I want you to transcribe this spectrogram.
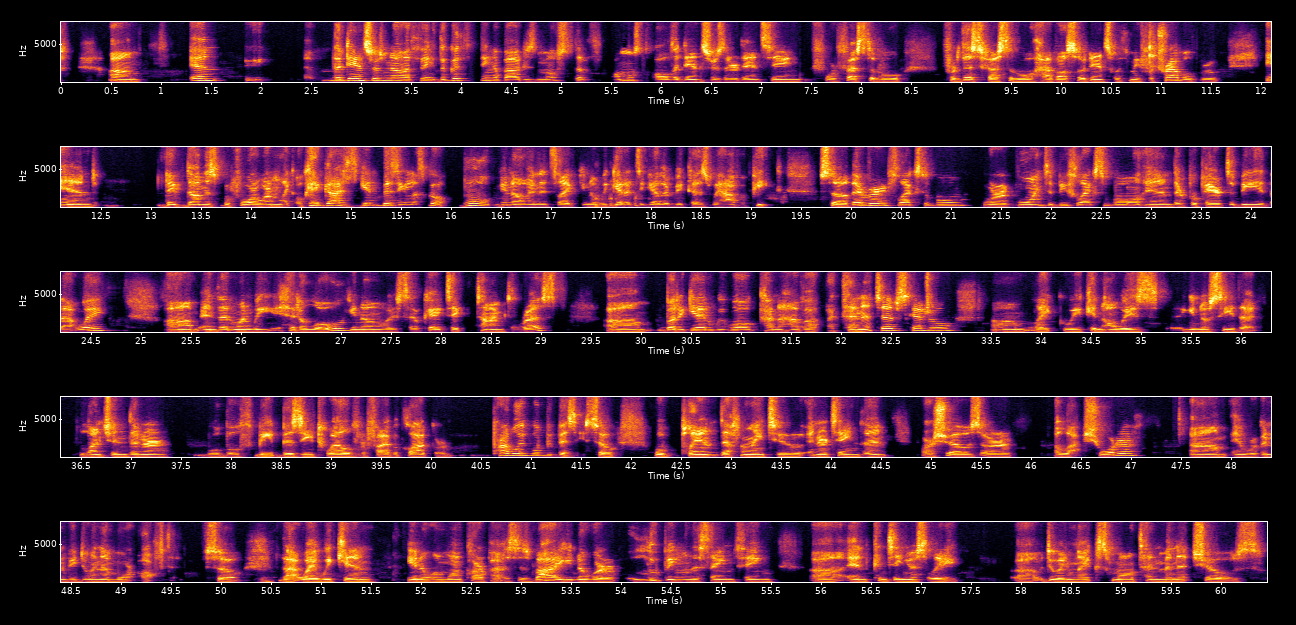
um, and the dancers know. I think the good thing about is most of almost all the dancers that are dancing for festival for this festival have also danced with me for travel group, and they've done this before where I'm like, okay, guys, it's getting busy, let's go. Boom, you know, and it's like, you know, we get it together because we have a peak. So they're very flexible. We're going to be flexible and they're prepared to be that way. Um, and then when we hit a lull, you know, I say, okay, take time to rest. Um, but again, we will kind of have a, a tentative schedule. Um, like we can always, you know, see that lunch and dinner will both be busy 12 or 5 o'clock or probably will be busy. So we'll plan definitely to entertain then. Our shows are a lot shorter um, and we're going to be doing them more often. So that way we can, you know, when one car passes by, you know, we're looping the same thing uh, and continuously uh, doing like small 10 minute shows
